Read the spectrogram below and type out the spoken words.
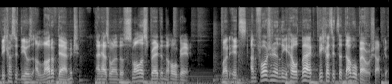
because it deals a lot of damage and has one of the smallest spread in the whole game. But it's unfortunately held back because it's a double barrel shotgun.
